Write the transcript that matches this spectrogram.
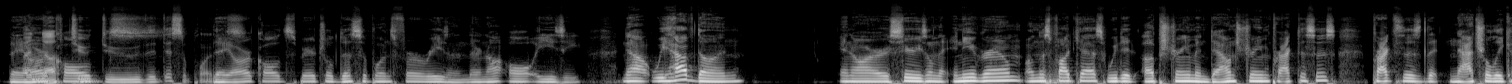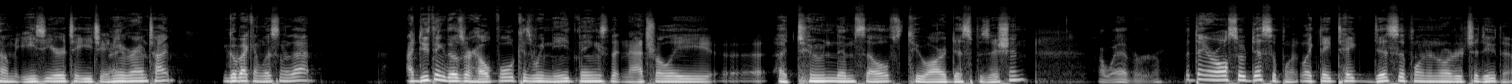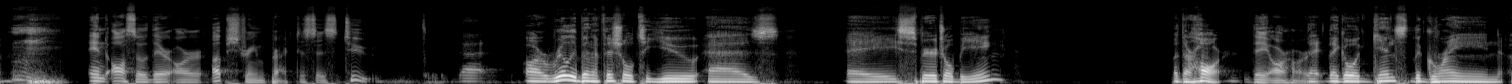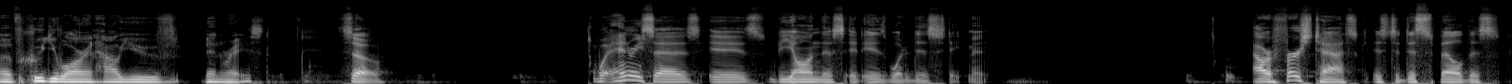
They are called to do the disciplines. They are called spiritual disciplines for a reason. They're not all easy. Now, we have done in our series on the Enneagram on this podcast, we did upstream and downstream practices, practices that naturally come easier to each Enneagram type. You go back and listen to that. I do think those are helpful because we need things that naturally uh, attune themselves to our disposition, However, but they are also disciplined. Like they take discipline in order to do them. and also there are upstream practices too. that are really beneficial to you as a spiritual being, but they're hard. They are hard. They, they go against the grain of who you are and how you've been raised. So, what Henry says is beyond this, it is what it is statement. Our first task is to dispel this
